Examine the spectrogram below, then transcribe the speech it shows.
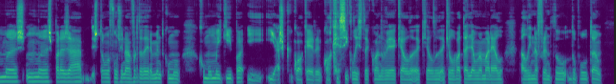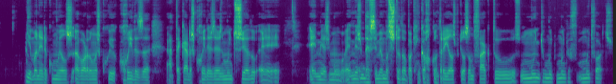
mas, mas para já estão a funcionar verdadeiramente como, como uma equipa e, e acho que qualquer, qualquer ciclista quando vê aquele, aquele, aquele batalhão amarelo ali na frente do, do pelotão e a maneira como eles abordam as corridas a, a atacar as corridas desde muito cedo é, é mesmo, é mesmo, deve ser mesmo assustador para quem corre contra eles, porque eles são de facto muito, muito, muito, muito fortes.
